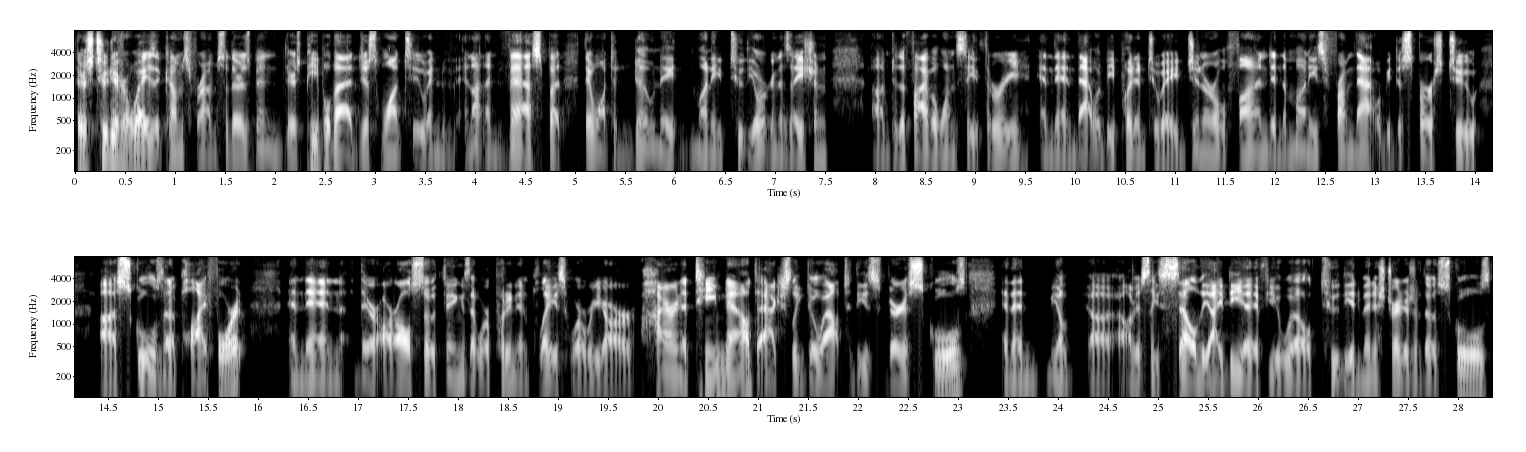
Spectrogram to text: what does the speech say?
there's two different ways it comes from. So there's been there's people that just want to and not invest, but they want to donate money to the organization, um, to the 501c3, and then that would be put into a general fund, and the monies from that would be dispersed to uh, schools that apply for it. And then there are also things that we're putting in place where we are hiring a team now to actually go out to these various schools and then, you know, uh, obviously sell the idea, if you will, to the administrators of those schools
